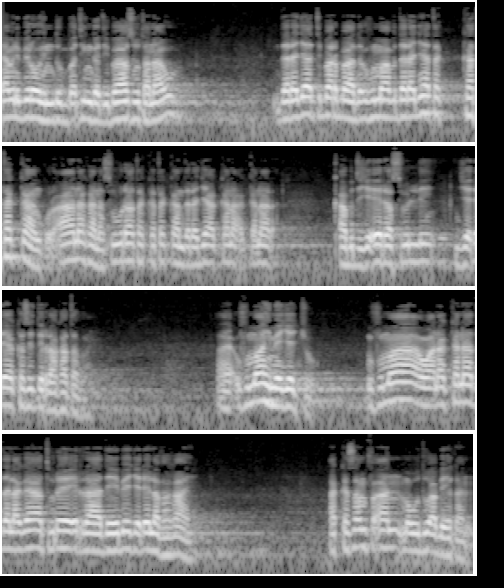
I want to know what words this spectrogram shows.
namni biroo hin dubbatin gadi baasuu tanaawu darajaa itti barbaada ufumaaf darajaa takka takkaan qur'aana kana suuraa takka takkaan darajaa akkana akkana qabdi jedhee rasuulli jedhee akkasitti irraa kataba ufumaa hime jechuu ufumaa waan akkanaa dalagaa turee irraa deebee jedhee lafa kaa'e akkasan fa'aan mawduu'a beekan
